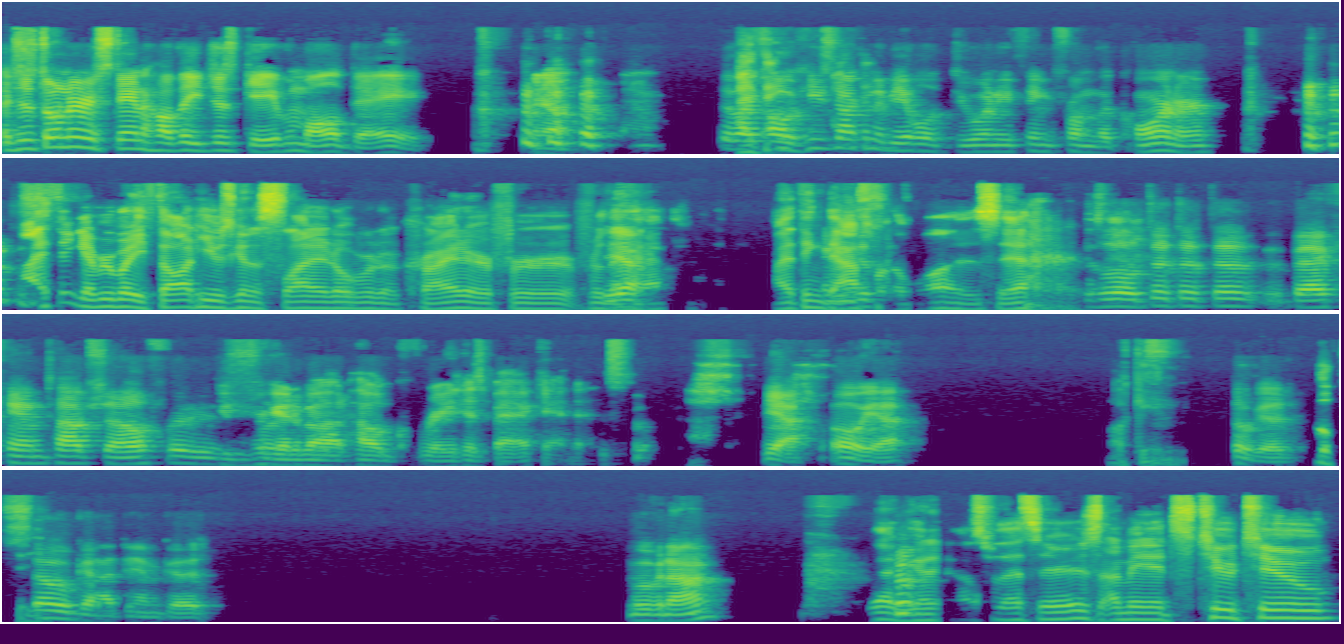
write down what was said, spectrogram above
I just don't understand how they just gave him all day. know. They're like, think- oh, he's not going to be able to do anything from the corner. I think everybody thought he was gonna slide it over to Kreider for for the Yeah. half. I think And that's just- what it was. Yeah. His little duh, duh, duh, backhand top shelf. where You forget like- about how great his backhand is. Yeah. Oh yeah. Fucking So good. Oopsie. So goddamn good. Moving on. yeah, you got anything else for that series? I mean, it's two two.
